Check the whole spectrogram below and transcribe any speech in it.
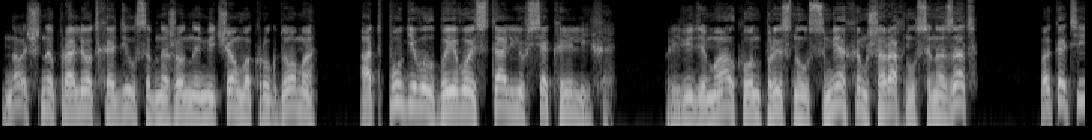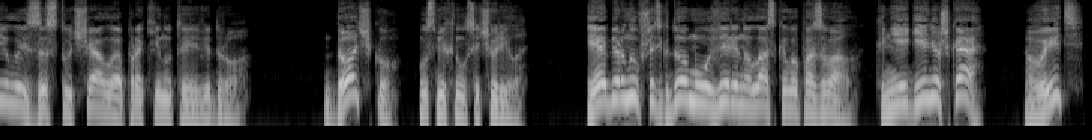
Ночь напролет ходил с обнаженным мечом вокруг дома, отпугивал боевой сталью всякое лихо. При виде Малку он прыснул смехом, шарахнулся назад. Покатилось, застучало опрокинутое ведро. «Дочку?» — усмехнулся Чурила. И, обернувшись к дому, уверенно ласково позвал. «Княгинюшка! Выть?»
